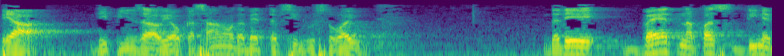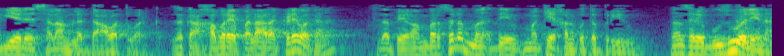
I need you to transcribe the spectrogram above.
بیا دی پینځه او یو کسانو د بیت تفصیل وروسته وایو د دې بیت نه پس دی نبی علیہ السلام له دعوت ورک ځکه خبره پلاره کړې وکنه د پیغمبر سلام د مکه خلکو ته پریدو ځان سره بوزو ولینا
